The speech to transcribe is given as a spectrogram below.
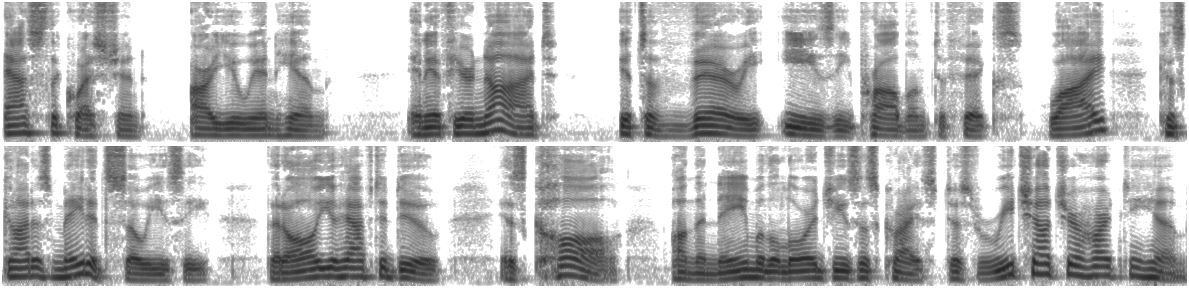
ask the question Are you in Him? And if you're not, it's a very easy problem to fix. Why? Because God has made it so easy that all you have to do is call on the name of the Lord Jesus Christ. Just reach out your heart to Him.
